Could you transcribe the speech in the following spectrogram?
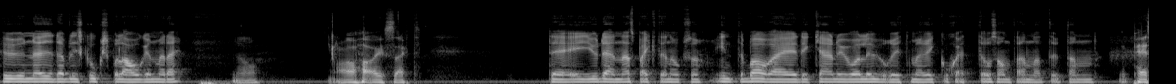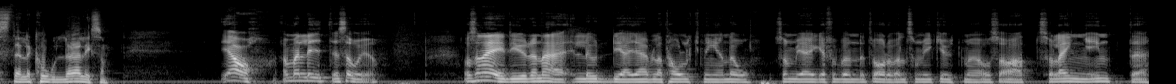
Hur nöjda blir skogsbolagen med det? ja. Ja, exakt. Det är ju den aspekten också. Inte bara är det kan ju vara lurigt med rikoschetter och sånt annat utan Pest eller kolera liksom. Ja, ja men lite så ju. Och sen är det ju den här luddiga jävla tolkningen då. Som Jägarförbundet var det väl som gick ut med och sa att så länge inte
